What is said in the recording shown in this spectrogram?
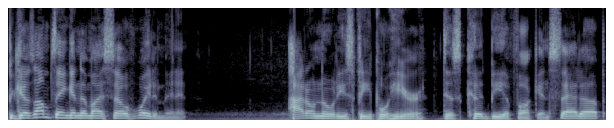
because I'm thinking to myself, wait a minute. I don't know these people here. This could be a fucking setup.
